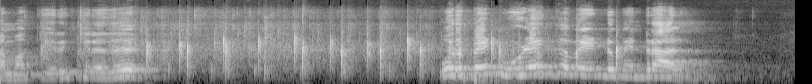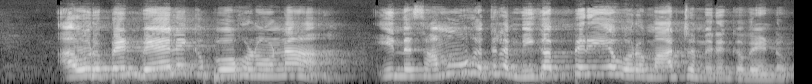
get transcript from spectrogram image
நமக்கு இருக்கிறது. ஒரு பெண் உழைக்க வேண்டும் என்றால் ஒரு பெண் வேலைக்கு போகணும்னா இந்த சமூகத்தில் மிகப்பெரிய ஒரு மாற்றம் இருக்க வேண்டும்.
